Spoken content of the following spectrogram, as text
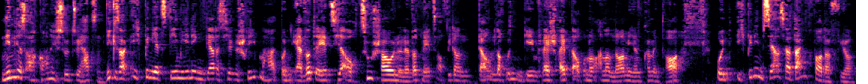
nimm dir es auch gar nicht so zu Herzen. Wie gesagt, ich bin jetzt demjenigen, der das hier geschrieben hat und er wird ja jetzt hier auch zuschauen und er wird mir jetzt auch wieder einen Daumen nach unten geben. Vielleicht schreibt er auch noch einen anderen Namen hier einen Kommentar. Und ich bin ihm sehr, sehr dankbar dafür,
